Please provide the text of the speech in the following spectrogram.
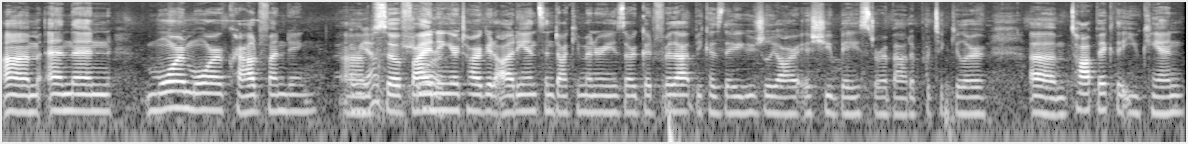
Um, and then more and more crowdfunding Oh, um, oh, yeah, so sure. finding your target audience and documentaries are good for that because they usually are issue based or about a particular um, topic that you can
